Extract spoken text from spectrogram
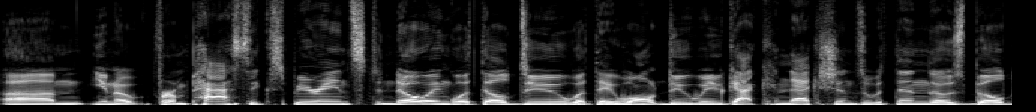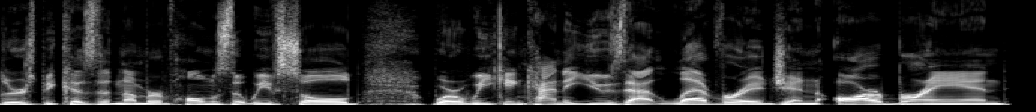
um, you know, from past experience to knowing what they'll do, what they won't do. We've got connections within those builders because of the number of homes that we've sold, where we can kind of use that leverage and our brand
